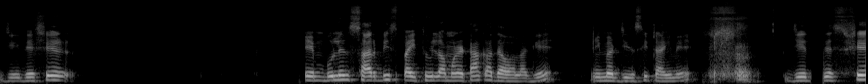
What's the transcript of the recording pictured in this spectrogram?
যে দেশের অ্যাম্বুলেন্স সার্ভিস পাইতে হইলে আমার টাকা দেওয়া লাগে ইমার্জেন্সি টাইমে যে দেশে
